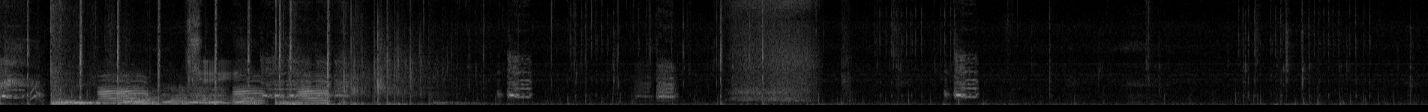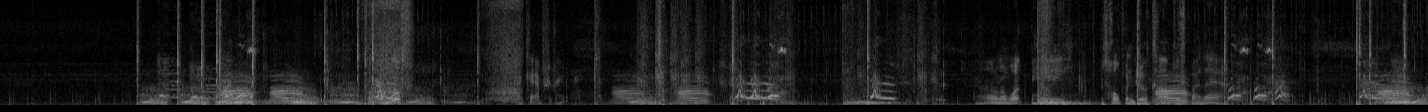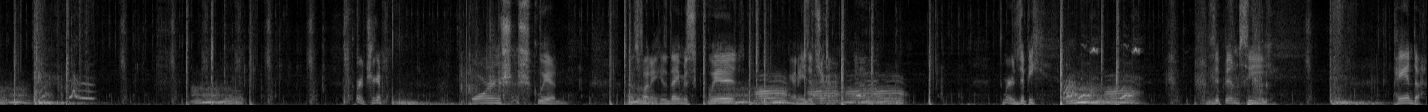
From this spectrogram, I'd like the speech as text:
Okay. Wolf. I capture him. I don't know what he was hoping to accomplish by that. Come here, chicken. Orange squid. That's funny. His name is Squid, and he's a chicken. Come here, Zippy. Zip MC. Panda.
